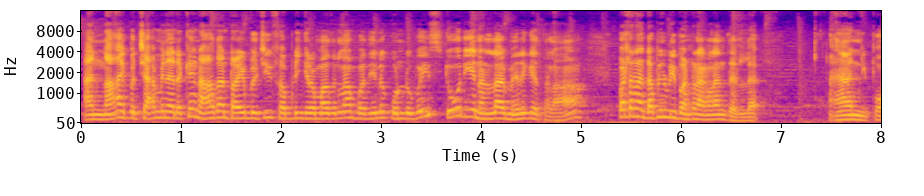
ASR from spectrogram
அண்ட் நான் இப்போ சாம்பியனாக இருக்கேன் நான் தான் ட்ரைபல் சீஃப் அப்படிங்கிற மாதிரிலாம் பார்த்தீங்கன்னா கொண்டு போய் ஸ்டோரியை நல்லா மெருகேற்றலாம் பட் ஆனால் டபுள் பி பண்ணுறாங்களான்னு தெரில அண்ட் இப்போ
